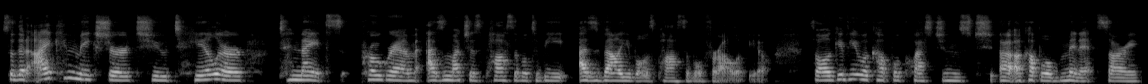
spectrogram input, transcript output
so that I can make sure to tailor tonight's program as much as possible to be as valuable as possible for all of you. So I'll give you a couple questions, to, uh, a couple minutes, sorry,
